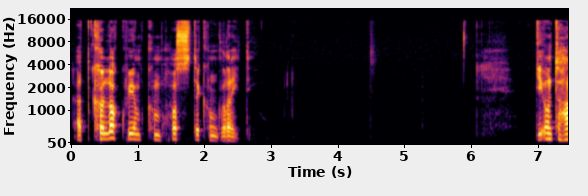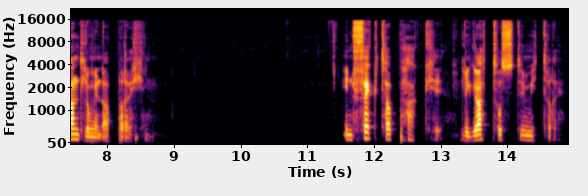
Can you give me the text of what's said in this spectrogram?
Ad colloquium cum hoste congreti. Die Unterhandlungen abbrechen. Infecta pace legatus dimitere.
